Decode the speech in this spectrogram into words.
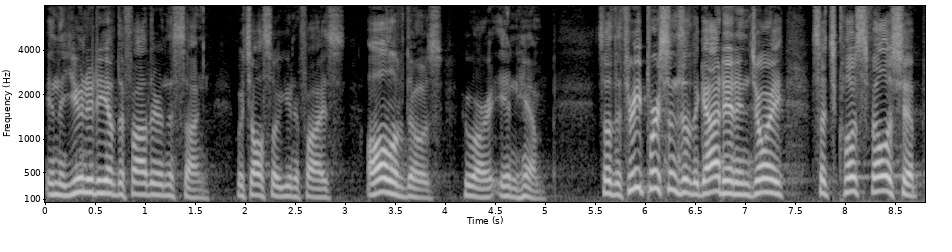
in the unity of the Father and the Son, which also unifies all of those who are in Him. So the three persons of the Godhead enjoy such close fellowship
